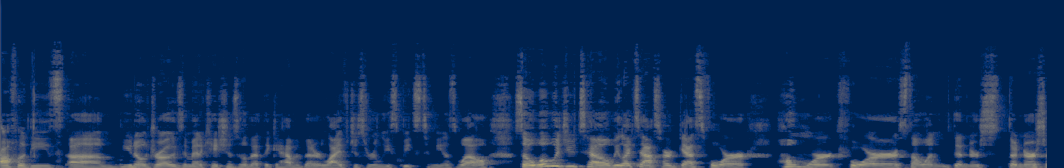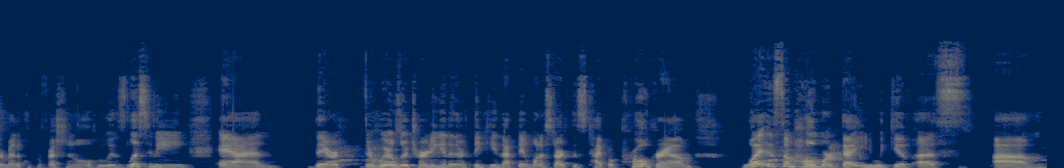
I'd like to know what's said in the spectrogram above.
off of these um you know drugs and medications so that they can have a better life just really speaks to me as well. So what would you tell we like to ask our guests for homework for someone the nurse the nurse or medical professional who is listening and their their wheels are turning and they're thinking that they want to start this type of program what is some homework that you would give us um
